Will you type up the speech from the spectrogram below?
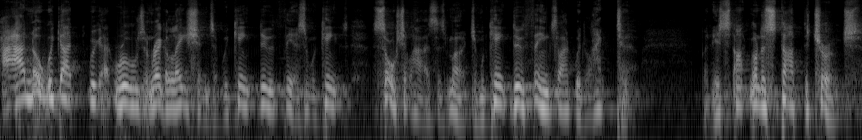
I know we got, we got rules and regulations, and we can't do this, and we can't socialize as much, and we can't do things like we'd like to. But it's not going to stop the church,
